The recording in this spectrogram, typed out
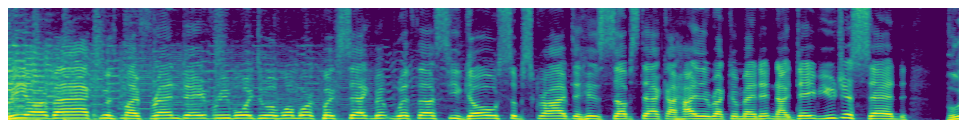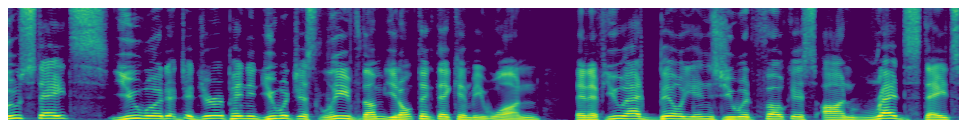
We are back with my friend Dave Reaboi doing one more quick segment with us. You go subscribe to his Substack. I highly recommend it. Now, Dave, you just said blue states, you would, in your opinion, you would just leave them. You don't think they can be won. And if you had billions, you would focus on red states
